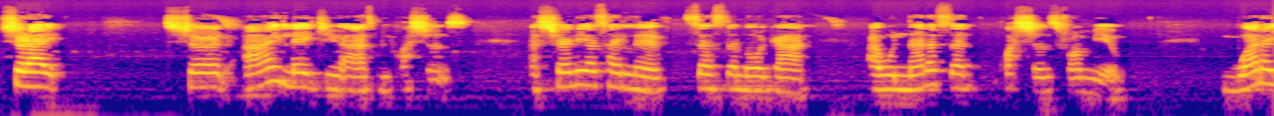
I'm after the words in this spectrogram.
should I should I let you ask me questions? As surely as I live, says the Lord God, I will not accept questions from you. What are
